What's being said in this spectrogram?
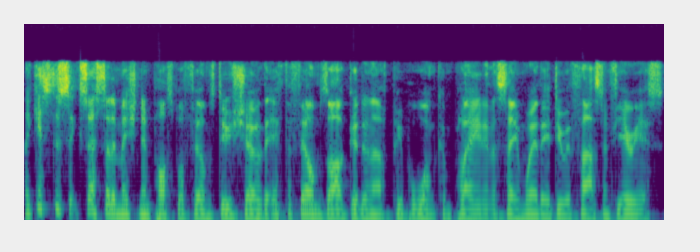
I guess the success of the Mission Impossible films do show that if the films are good enough, people won't complain in the same way they do with Fast and Furious.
